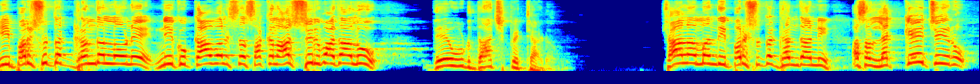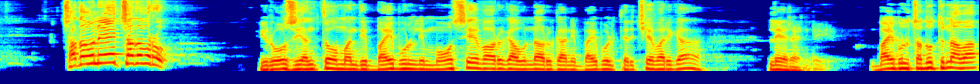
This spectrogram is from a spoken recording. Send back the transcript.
ఈ పరిశుద్ధ గ్రంథంలోనే నీకు కావలసిన సకల ఆశీర్వాదాలు దేవుడు దాచిపెట్టాడు. చాలామంది పరిశుద్ధ గ్రంథాన్ని అసలు లెక్కే చేయరు చదవనే చదవరు. ఈరోజు ఎంతోమంది బైబుల్ని మోసేవారుగా ఉన్నారు కానీ బైబుల్ తెరిచేవారిగా లేరండి. బైబుల్ చదువుతున్నావా?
